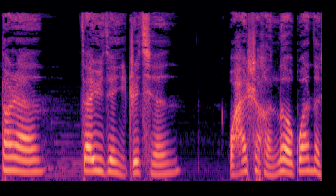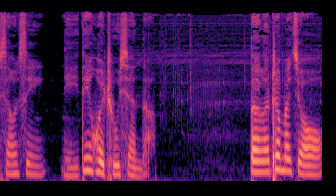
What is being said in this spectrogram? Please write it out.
当然，在遇见你之前，我还是很乐观的，相信你一定会出现的。等了这么久，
